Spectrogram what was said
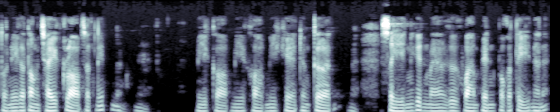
ตัวนี้ก็ต้องใช้กรอบสักนิดหนึ่งมีกรอบมีขอบมีเขตจนเกิดศีลขึ้นมาคือความเป็นปกตินั่นแหละ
